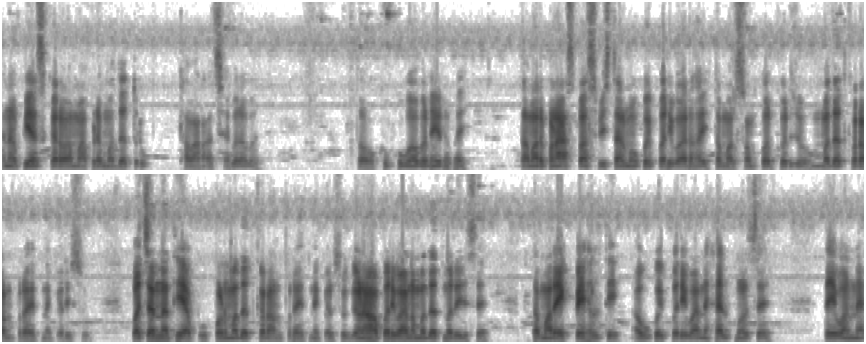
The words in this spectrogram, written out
અને અભ્યાસ કરવામાં આપણે મદદરૂપ થવાના છે, બરાબર? તો ખૂબ ખૂબ આભાર નીરવભાઈ. તમારે પણ આસપાસ વિસ્તારમાં કોઈ પરિવાર હોય, તમારો સંપર્ક કરજો. મદદ કરવાનો પ્રયત્ન કરીશું. વચન નથી આપવું, પણ મદદ કરવાનો પ્રયત્ન કરીશું. ઘણા પરિવારને મદદ મળી જશે. તમારે એક પહેલથી આવું કોઈ પરિવારને હેલ્પ મળશે તેઓને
